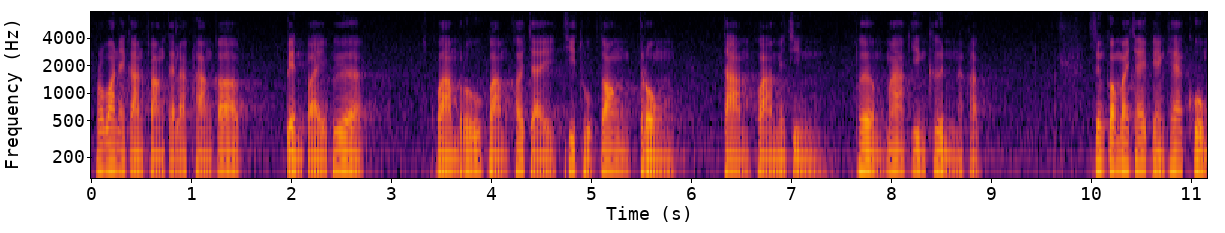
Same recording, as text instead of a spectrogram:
เพราะว่าในการฟังแต่ละครั้งก็เป็นไปเพื่อความรู้ความเข้าใจที่ถูกต้องตรงตามความเป็นจริงเพิ่มมากยิ่งขึ้นนะครับ ซึ่งก็ไม่ใช่เพียงแค่คุ้ม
